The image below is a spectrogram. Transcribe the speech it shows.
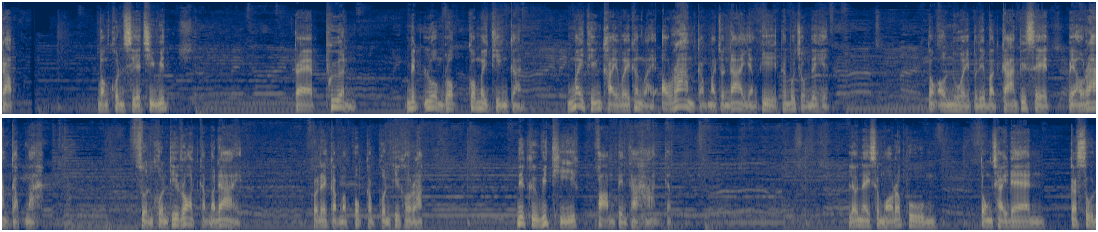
กลับ บางคนเสียชีวิต แต่เพื่อนมิตรร่วมรบก็ไม่ทิ้งกัน ไม่ทิ้งใครไว้ข้างหลังเอาร่างกลับมาจนได้อย่างที่ท่านผู้ชมได้เห็น ต้องเอาหน่วยปฏิบัติการพิเศษไปเอาร่างกลับมา ส่วนคนที่รอดกลับมาได้ ก็ได้กลับมาพบกับคนที่เขารัก นี่คือวิถีความเป็นทหารครับ แล้วในสมรภูมิ ตรงชายแดน กระสุน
